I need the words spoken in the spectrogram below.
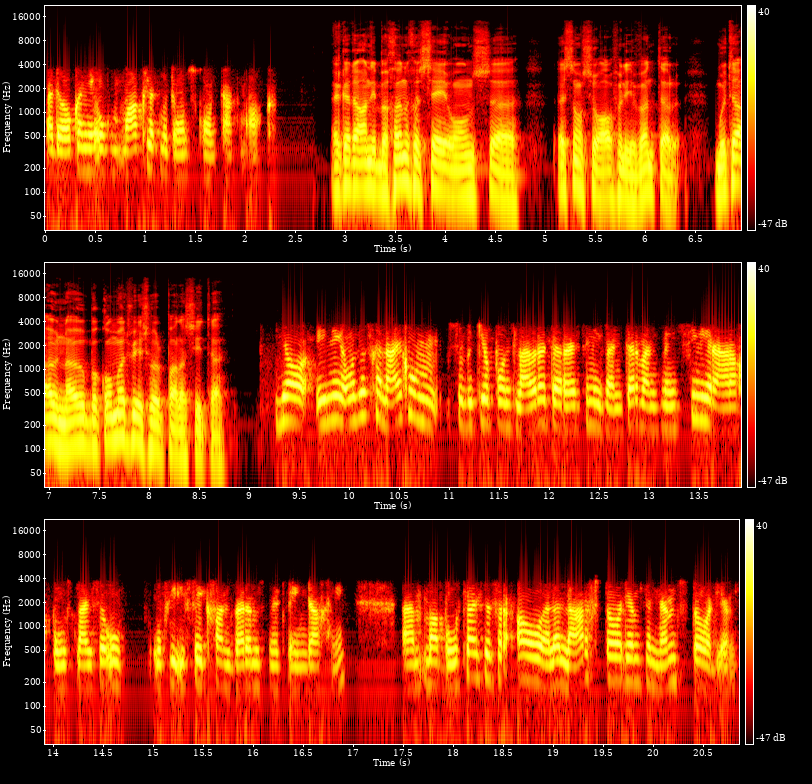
maar daar kan jy ook maklik met ons kontak maak. Ek het aan die begin gesê ons uh, is nog so half in die winter. Moet 'n ou nou bekommerd wees oor parasiete? Ja, en nee, ons is geneig om so 'n bietjie op ons laure te rus in die winter want mense sien nie regtig bosluise op of die effek van wurms noodwendig nie. Ehm um, maar bosluise veral hulle larfstadiums en nimfstadiums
